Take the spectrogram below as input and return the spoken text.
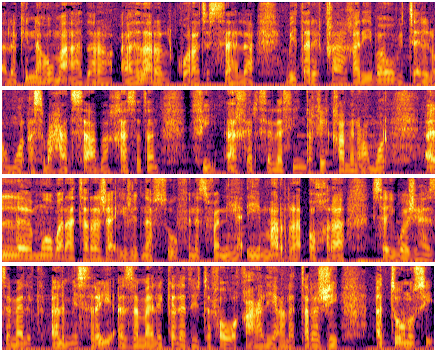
لكنه ما أهدر أهدر الكرات السهلة بطريقة غريبة وبالتالي الأمور أصبحت صعبة خاصة في آخر 30 دقيقة من عمر المباراة. الرجاء يجد نفسه في نصف النهائي مرة أخرى سيواجه الزمالك المصري الزمالك الذي تفوق عليه على الترجي التونسي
